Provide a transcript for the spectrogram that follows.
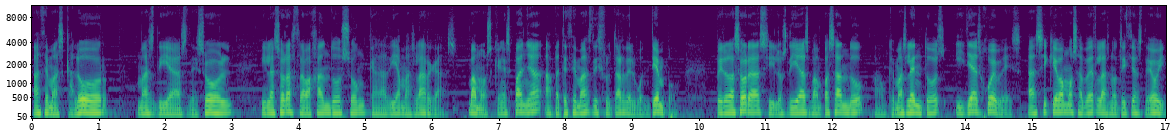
Hace más calor, más días de sol y las horas trabajando son cada día más largas. Vamos, que en España apetece más disfrutar del buen tiempo. Pero las horas y los días van pasando, aunque más lentos, y ya es jueves, así que vamos a ver las noticias de hoy.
